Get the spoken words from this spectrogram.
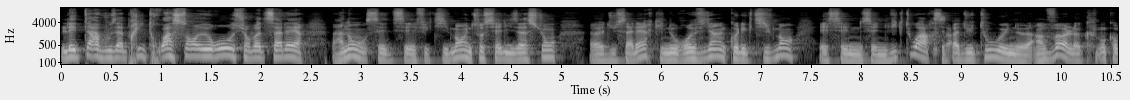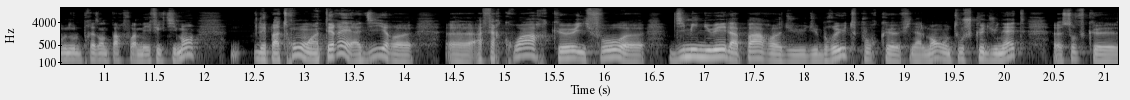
l'État vous a pris 300 euros sur votre salaire. Ben non, c'est effectivement une socialisation euh, du salaire qui nous revient collectivement. Et c'est une, une, victoire, c'est pas du tout une, un vol comme, comme on nous le présente parfois. Mais effectivement, les patrons ont intérêt à dire, euh, euh, à faire croire qu'il faut diminuer la part du, du, brut pour que finalement on touche que du net. sauf que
